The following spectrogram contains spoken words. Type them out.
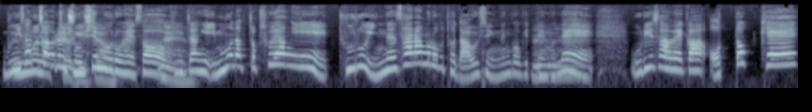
문사철을 중심으로 해서 네. 굉장히 인문학적 소양이 두루 있는 사람으로부터 나올 수 있는 거기 때문에 음. 우리 사회가 어떻게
